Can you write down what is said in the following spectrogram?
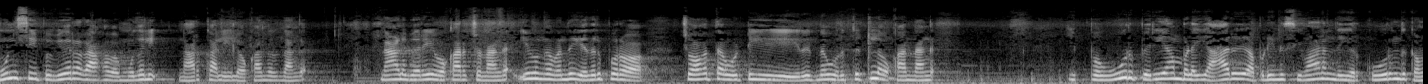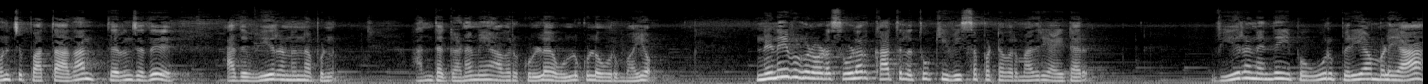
முன்சீப்பு வீரராகவ முதலி நாற்காலியில் உட்காந்துருந்தாங்க நாலு பேரையும் உட்கார சொன்னாங்க. இவங்க வந்து எதிர்ப்புறம் சோகத்தை ஒட்டி இருந்த ஒரு திட்டில் உட்காந்தாங்க இப்போ ஊர் பெரியாம்பளை யாரு அப்படின்னு சிவானந்தையர் கூர்ந்து கவனித்து பார்த்தா தான் தெரிஞ்சது அது வீரனன் அப்படின்னு. அந்த கணமே அவருக்குள்ள உள்ளுக்குள்ள ஒரு பயம். நினைவுகளோட சுழற் காத்துல தூக்கி வீசப்பட்டவர் மாதிரி ஆயிட்டாரு. வீரனந்தே இப்போ ஊர் பெரியாம்பளையா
